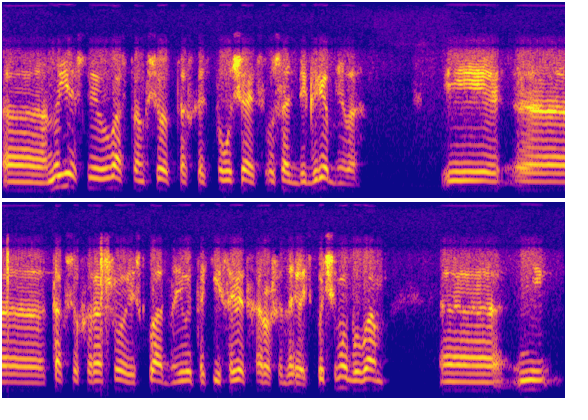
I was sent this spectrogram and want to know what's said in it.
Э, ну, если у вас там все, так сказать, получается в усадьбе Гребнева, и э, так все хорошо и складно, и вы такие советы хорошие даете, почему бы вам э, не,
